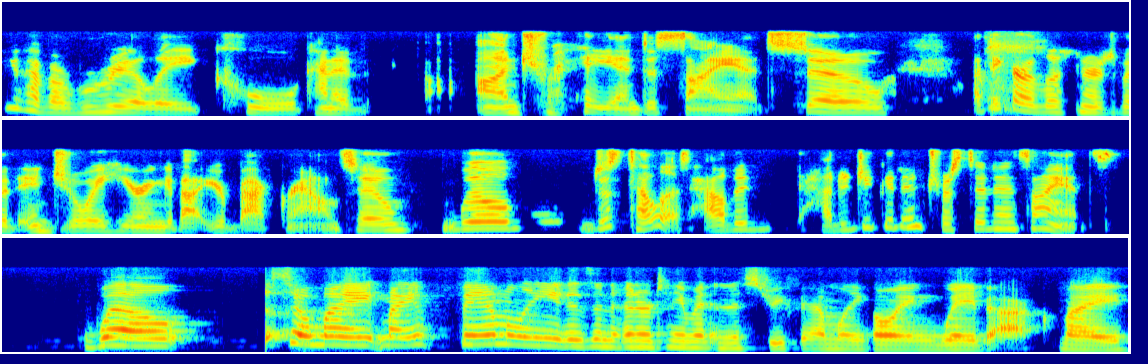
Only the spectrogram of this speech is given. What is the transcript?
you have a really cool kind of entree into science. So, I think our listeners would enjoy hearing about your background. So, we'll just tell us how did how did you get interested in science? Well, so my my family is an entertainment industry family going way back. My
